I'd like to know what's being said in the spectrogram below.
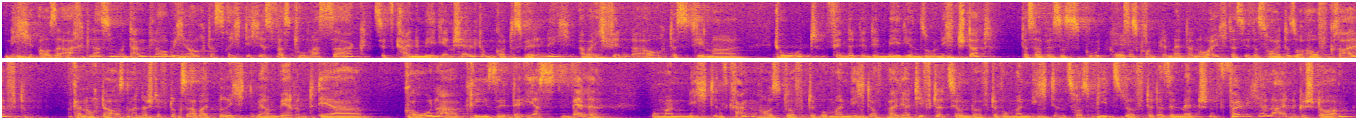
nicht außer Acht lassen. Und dann glaube ich auch, dass richtig ist, was Thomas sagt. Ist jetzt keine Medienschelte, um Gottes Willen nicht. Aber ich finde auch, das Thema Tod findet in den Medien so nicht statt. Deshalb ist es gut, großes Kompliment an euch, dass ihr das heute so aufgreift. Ich kann auch da aus meiner Stiftungsarbeit berichten. Wir haben während der Corona-Krise in der ersten Welle wo man nicht ins Krankenhaus durfte, wo man nicht auf Palliativstation durfte, wo man nicht ins Hospiz durfte. Da sind Menschen völlig alleine gestorben.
